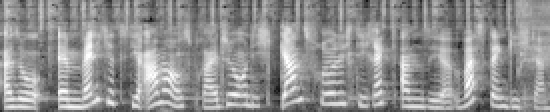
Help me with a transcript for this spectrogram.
Also, ähm, wenn ich jetzt die Arme ausbreite und ich ganz fröhlich direkt ansehe, was denke ich dann?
